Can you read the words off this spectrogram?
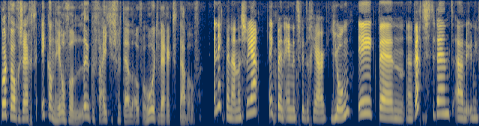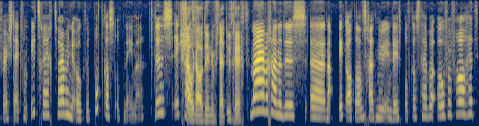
kort wel gezegd, ik kan heel veel leuke feitjes vertellen over hoe het werkt daarboven. En ik ben Anna Ik ben 21 jaar jong. Ik ben een rechtsstudent aan de Universiteit van Utrecht, waar we nu ook de podcast opnemen. Dus ik ga. Shout-out de Universiteit Utrecht. Maar we gaan het dus, eh, nou, ik althans ga het nu in deze podcast hebben over vooral het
